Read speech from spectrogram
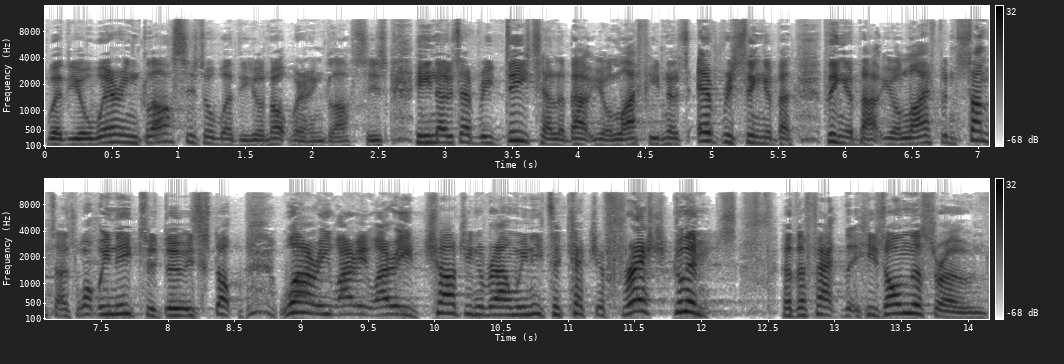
whether you're wearing glasses or whether you're not wearing glasses. He knows every detail about your life. He knows everything about, thing about your life. And sometimes what we need to do is stop worry, worry, worry, charging around. We need to catch a fresh glimpse of the fact that He's on the throne.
